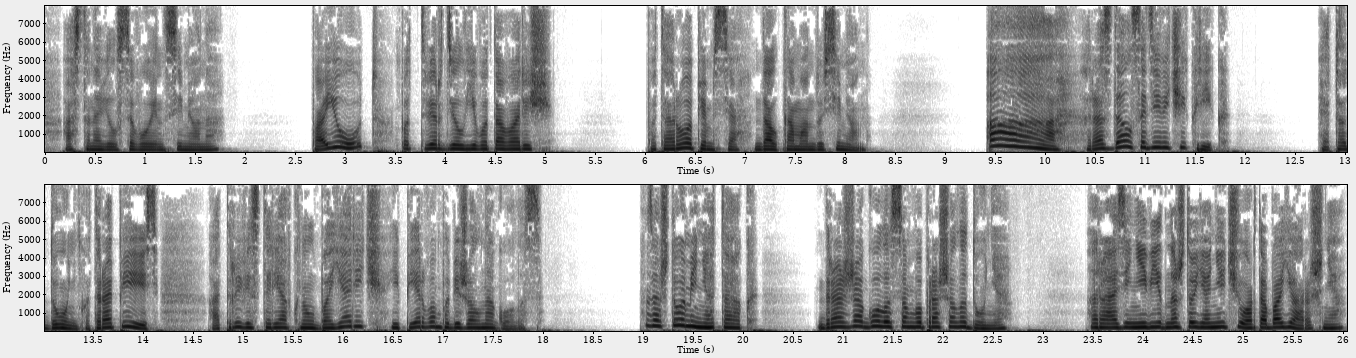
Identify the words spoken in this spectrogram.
— остановился воин Семена. «Поют», — подтвердил его товарищ. «Поторопимся», — дал команду Семен. а, -а, -а раздался девичий крик. «Это Дунька, торопись!» — отрывисто рявкнул боярич и первым побежал на голос. «За что меня так?» — дрожа голосом вопрошала Дуня. «Рази не видно, что я не черт, а боярышня?»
